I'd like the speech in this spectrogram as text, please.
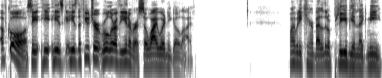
Of course, he he he's he's the future ruler of the universe. So why wouldn't he go live?" Why would he care about a little plebeian like me?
